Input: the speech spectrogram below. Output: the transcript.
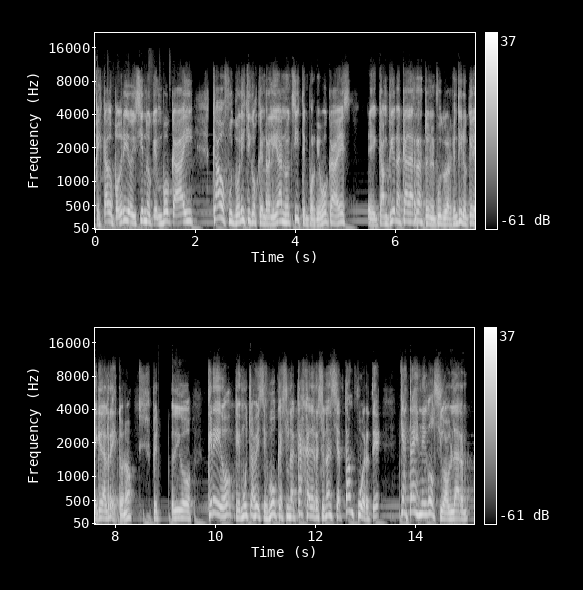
pescado podrido diciendo que en Boca hay caos futbolísticos que en realidad no existen porque Boca es eh, campeona cada rato en el fútbol argentino, ¿qué le queda al resto, no? Pero digo, creo que muchas veces Boca es una caja de resonancia tan fuerte que hasta es negocio hablar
